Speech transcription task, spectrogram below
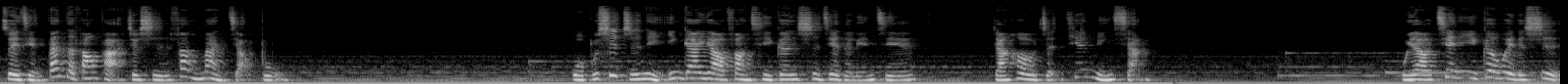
最简单的方法就是放慢脚步。我不是指你应该要放弃跟世界的连结，然后整天冥想。我要建议各位的是，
